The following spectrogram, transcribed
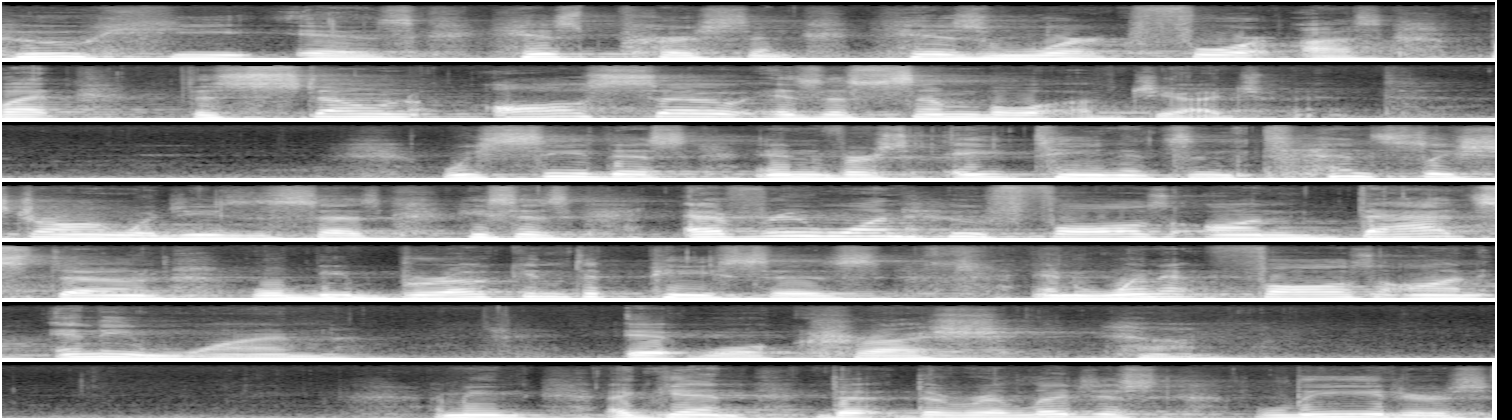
who he is, his person, his work for us. But the stone also is a symbol of judgment. We see this in verse 18. It's intensely strong what Jesus says. He says, Everyone who falls on that stone will be broken to pieces, and when it falls on anyone, it will crush him. I mean, again, the, the religious leaders,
